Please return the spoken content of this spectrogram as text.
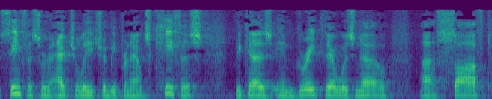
Cephas, or actually it should be pronounced Kephas, because in Greek there was no uh, soft,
